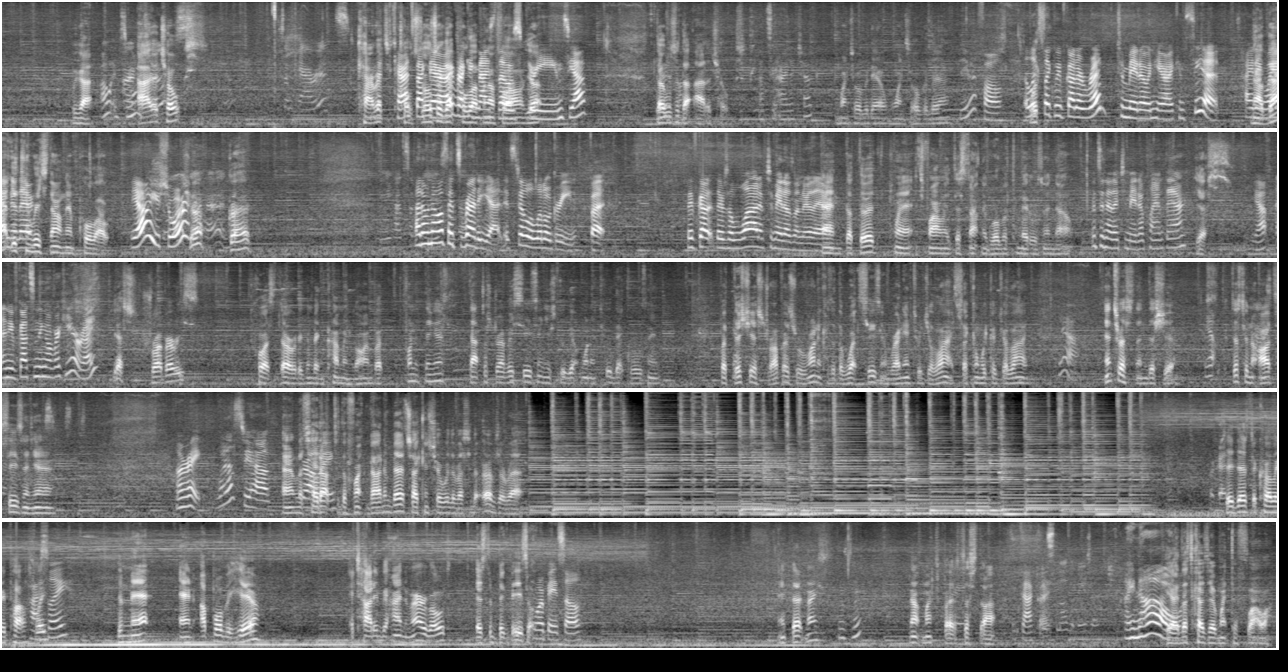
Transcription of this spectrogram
We got Oh, and some artichokes, Some carrots. carrots. Carrots those back those there. I get pulled up in recognize the fall, those yeah. greens. Yep. Those are the artichokes. That's an artichoke. One's over there, one's over there. Beautiful. It What- looks like we've got a red tomato in here. I can see it. It's hiding Now way that under you there. can reach down and pull out. yeah, are you sure? Sure, go ahead. We had some I don't know if it's ready yet. It's still a little green, but they've got there's a lot of tomatoes under there. And the third plant is finally just starting to grow the tomatoes in now. it's another tomato plant there. Yes. Yeah, And you've got something over here, right? Yes, strawberries. Of course, they've already been coming gone, but funny thing is, after strawberry season, you still get one or two that grows in. But this year, strawberries were running because of the wet season right into July, second week of July. Yeah. Interesting this year. Yep. Just an odd season, yeah. All right. What else do you have? And let's head out growing? to the front garden bed so I can show where the rest of the herbs are at. See, there's the curly parsley, Parsley. the mint, and up over here, it's hiding behind the marigold, is the big basil. More basil. Ain't that nice? Mm-hmm. Not much, but it's a start. Exactly. I smell the basil. I know. Yeah, that's because it went to flower.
